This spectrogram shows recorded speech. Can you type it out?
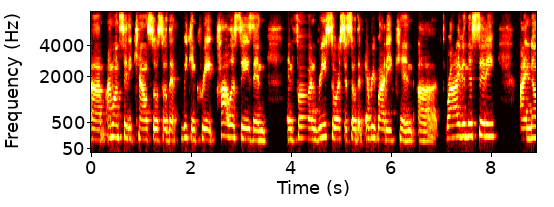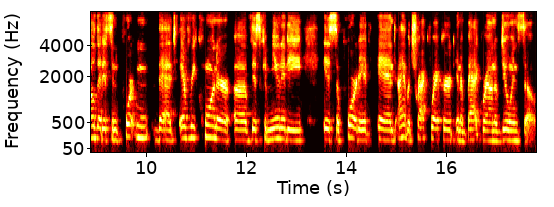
um, I'm on city council so that we can create policies and, and fund resources so that everybody can uh, thrive in this city. I know that it's important that every corner of this community is supported, and I have a track record and a background of doing so.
